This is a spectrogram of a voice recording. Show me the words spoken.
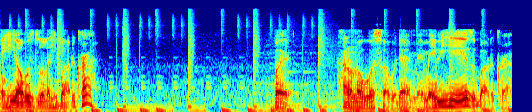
And he always look like he about to cry. But, I don't know what's up with that, man. Maybe he is about to cry.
